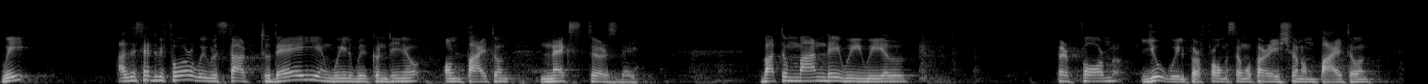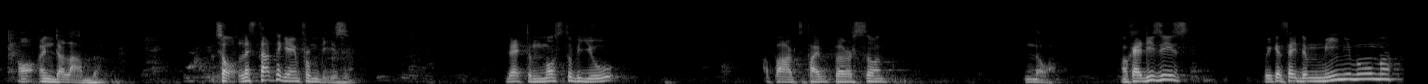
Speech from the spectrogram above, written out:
We, as I said before, we will start today and we will continue on Python next Thursday. But on Monday, we will perform, you will perform some operation on Python uh, in the lab. So let's start again from this. That most of you, apart five person, know. Okay, this is, we can say the minimum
